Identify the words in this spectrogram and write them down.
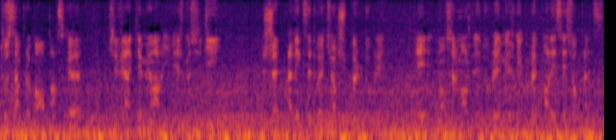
tout simplement parce que j'ai vu un camion arriver, je me suis dit, avec cette voiture, je peux le doubler. Et non seulement je l'ai doublé, mais je l'ai complètement laissé sur place.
